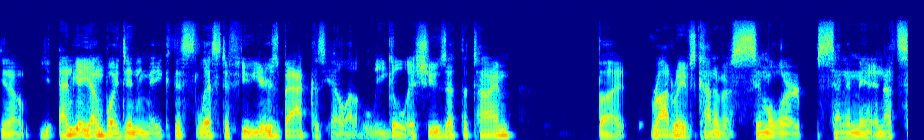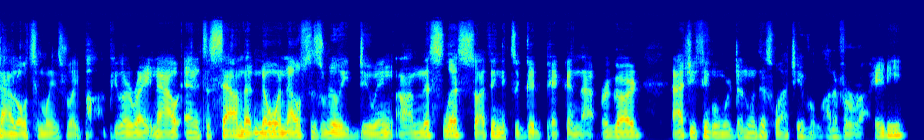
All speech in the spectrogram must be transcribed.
you know, NBA YoungBoy didn't make this list a few years back because he had a lot of legal issues at the time. But Rod Wave's kind of a similar sentiment, and that sound ultimately is really popular right now. And it's a sound that no one else is really doing on this list. So I think it's a good pick in that regard. I actually think when we're done with this, we'll actually have a lot of variety,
